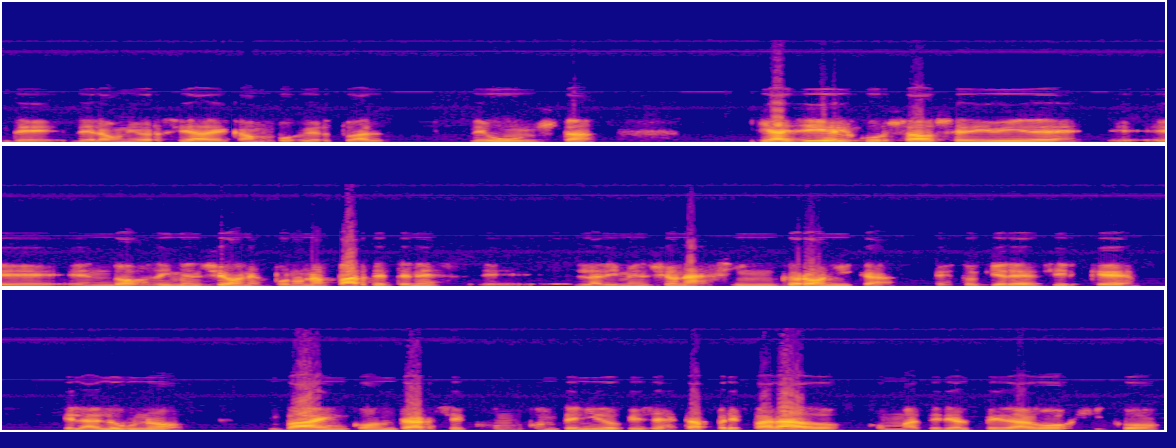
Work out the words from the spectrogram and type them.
de, la universidad, del campus virtual de UNSTA, y allí el cursado se divide eh, eh, en dos dimensiones. Por una parte tenés eh, la dimensión asincrónica, esto quiere decir que el alumno va a encontrarse con contenido que ya está preparado, con material pedagógico,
